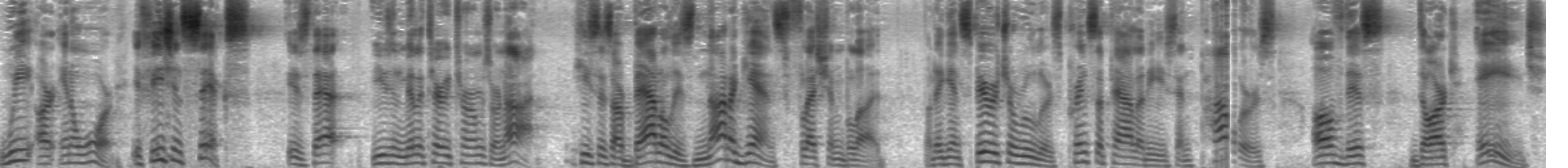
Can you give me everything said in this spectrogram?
we are in a war. Ephesians 6, is that using military terms or not? He says, Our battle is not against flesh and blood, but against spiritual rulers, principalities, and powers of this dark age.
